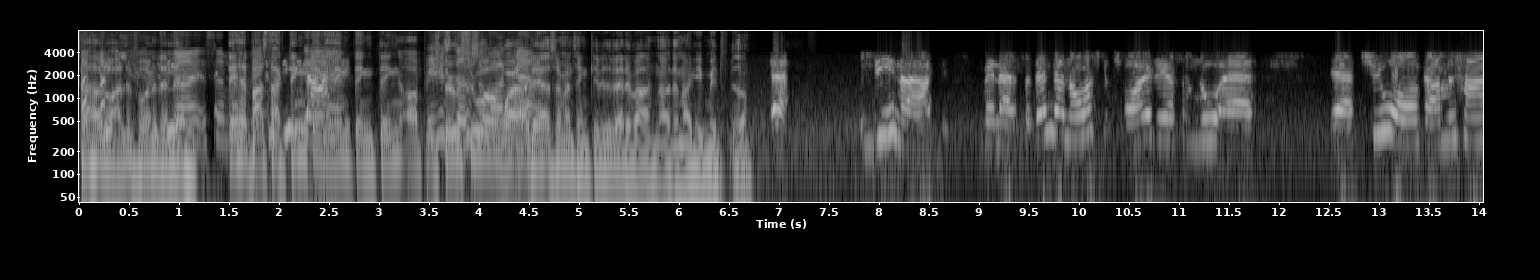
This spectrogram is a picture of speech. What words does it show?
så har du aldrig fundet den der. Det havde bare sagt ding, ding, ding, ding, ding op i støvsugerrøret støvsugerrør, der, så man tænkte, kan vide, hvad det var? Nå, det er nok ikke mit videre. Ja, lige nøjagtigt. Men altså, den der norske trøje der, som nu er ja, 20 år gammel, har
